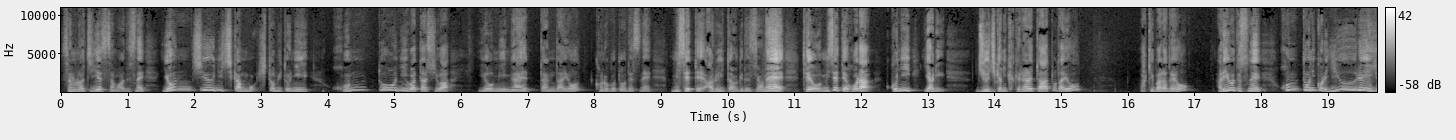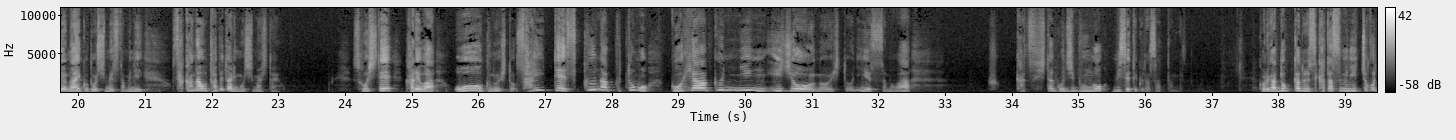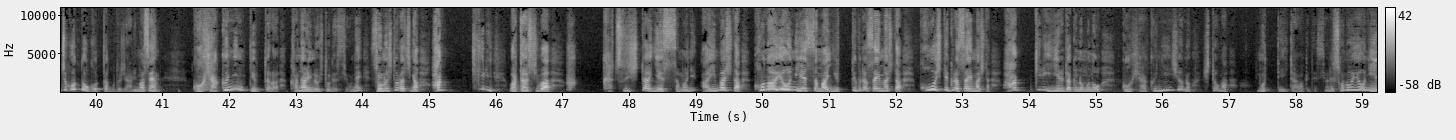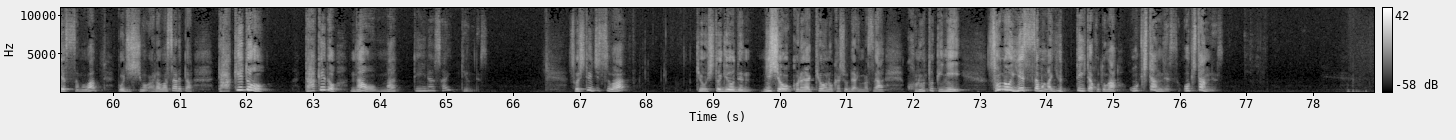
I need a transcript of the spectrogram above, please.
その後イエス様はですね40日間も人々に本当に私はよみがえったんだよ。このことをですね見せて歩いたわけですよね。手を見せてほらここにやり十字架にかけられた後だよ。脇腹だよ。あるいはですね本当にこれ幽霊じゃないことを示すために魚を食べたりもしましたよ。そして彼は多くの人最低少なくとも500人以上の人にイエス様は活したご自分を見せてくださったんです。これがどっかのです片隅にちょこちょこっと起こったことじゃありません。500人って言ったらかなりの人ですよね。その人たちがはっきり私は復活したイエス様に会いました。このようにイエス様は言ってくださいました。こうしてくださいました。はっきり言えるだけのものを500人以上の人が持っていたわけですよね。そのようにイエス様はご自身を表された。だけどだけどなお待っていなさいっていうんです。そして実は今日使徒行伝2章これが今日の箇所でありますがこの時にそのイエス様が言っていたことが起きたんです。起きたんです。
